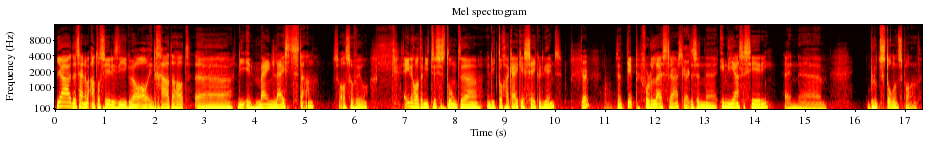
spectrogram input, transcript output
Ja, er zijn een aantal series die ik wel al in de gaten had, uh, die in mijn lijst staan, zoals zoveel. Het enige wat er niet tussen stond, uh, die ik toch ga kijken, is Sacred Games. Oké. Okay. Dat is een tip voor de luisteraars. Kijk. Het is een uh, Indiaanse serie en bloedstollend spannend.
